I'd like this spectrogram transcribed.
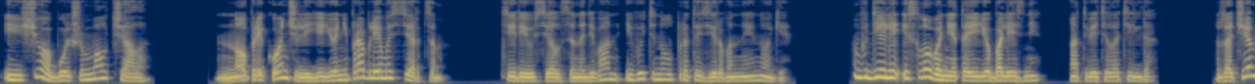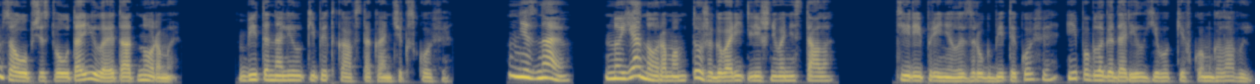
и еще о большем молчала. Но прикончили ее не проблемы с сердцем. Тири уселся на диван и вытянул протезированные ноги. «В деле и слова нет о ее болезни», — ответила Тильда. «Зачем сообщество утаило это от Норамы?» Бита налил кипятка в стаканчик с кофе. «Не знаю, но я Норамам тоже говорить лишнего не стала. Тири принял из рук битый кофе и поблагодарил его кивком головы.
